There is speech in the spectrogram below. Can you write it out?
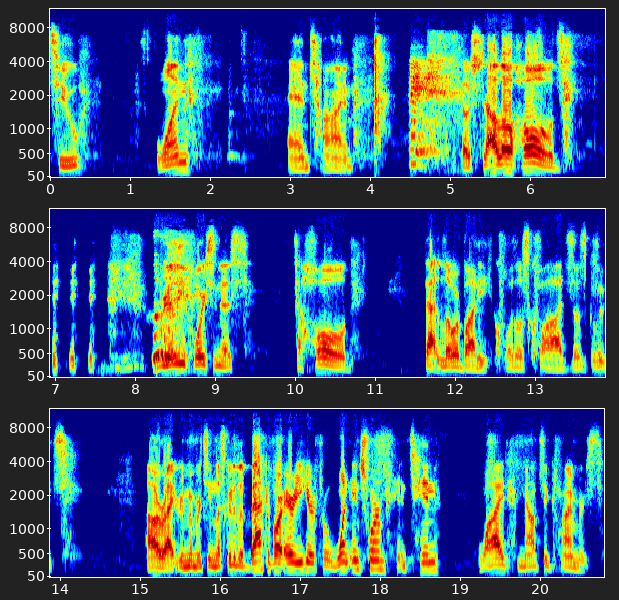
two, one, and time. Those shallow holds. really forcing us to hold that lower body, those quads, those glutes. All right, remember team, let's go to the back of our area here for one inchworm and 10 wide mountain climbers.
